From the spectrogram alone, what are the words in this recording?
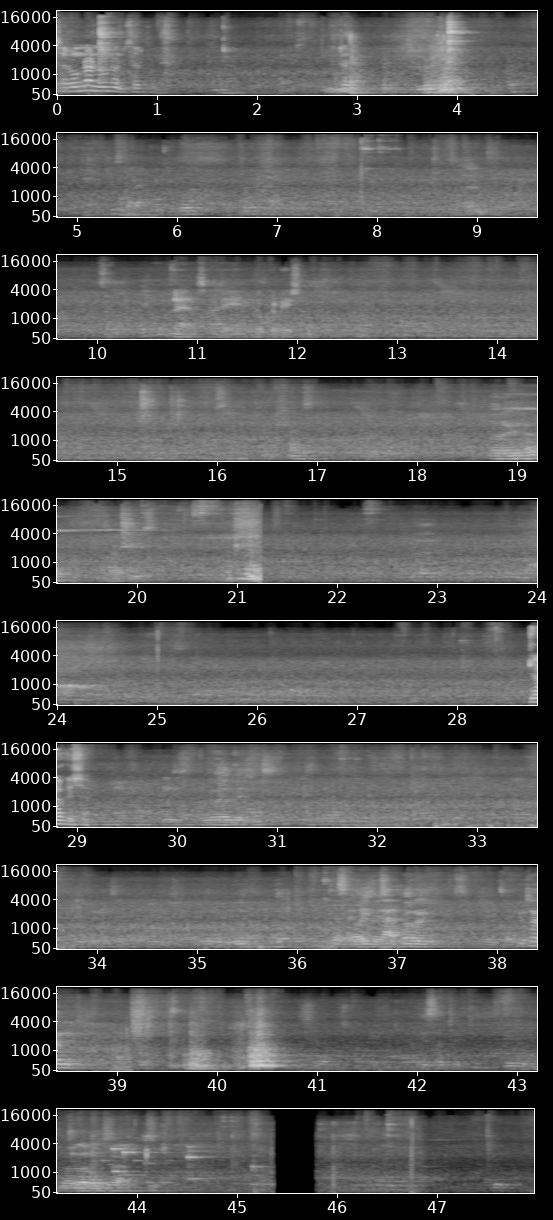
Sir ఉండండి ఉండండి sir. సరే ఇది ఒకటి వేసాను రవీనా ఓకే సార్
